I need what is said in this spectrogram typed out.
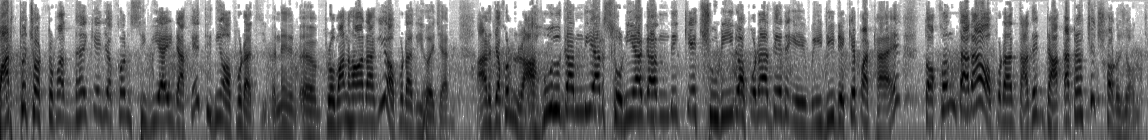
পার্থ চট্টোপাধ্যায়কে যখন সিবিআই ডাকে তিনি অপরাধী। মানে প্রমাণ হওয়ার আগেই অপরাধী হয়ে যান। আর যখন রাহুল গান্ধী আর সোনিয়া গান্ধীকে চুরির অপরাধের ইডি ডেকে পাঠায় তখন তারা অপরাধ তাদের ডাকাটা হচ্ছে ষড়যন্ত্র।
